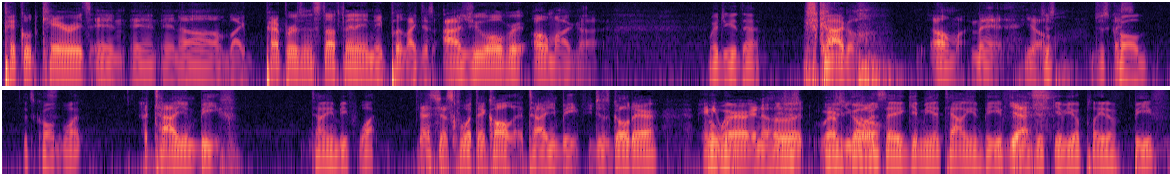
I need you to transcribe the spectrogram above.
pickled carrots and and and um like peppers and stuff in it, and they put like this au jus over it. Oh my god, Where'd you get that? Chicago. Oh my man, yo, Just just That's- called. It's called what? Italian beef. Italian beef. What? That's just what they call it, Italian beef. You just go there, anywhere where? in the You hood, just, wherever you, just you go, go. and say, "Give me Italian beef." and Yes. they just give you a plate of beef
